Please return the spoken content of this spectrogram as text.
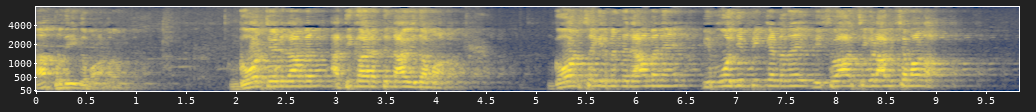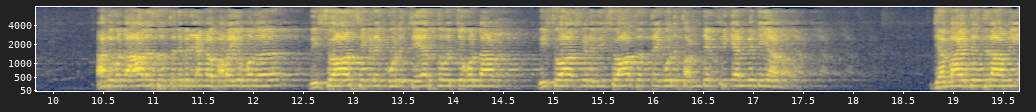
ആ പ്രതീകമാണ്. ഗോഡ്സെയുടെ രാമൻ അധികാരത്തിന്റെ ആയുധമാണ്. ഗോഡ്സയിൽ നിന്ന് രാമനെ വിമോചിപ്പിക്കേണ്ടത് വിശ്വാസികളുടെ ആവശ്യമാണ്. അതുകൊണ്ട് ആർ എസ് എസിന് ഞങ്ങൾ പറയുന്നത് വിശ്വാസികളെ കൂടി ചേർത്ത് വെച്ചുകൊണ്ടാണ്. വിശ്വാസികളുടെ വിശ്വാസത്തെ കൂടി സംരക്ഷിക്കാൻ വേണ്ടിയാണ്. ജമാഅത്ത് ഇസ്ലാമി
